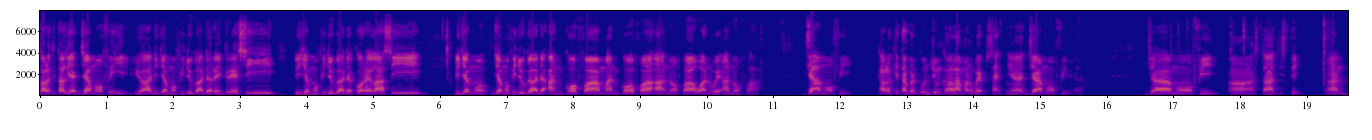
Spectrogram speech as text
Kalau kita lihat Jamovi, ya di Jamovi juga ada regresi, di Jamovi juga ada korelasi, di Jamo, Jamovi juga ada Ankova, Mankova, Anova, One Way Anova. Jamovi. Kalau kita berkunjung ke halaman websitenya Jamovi, kan? Jamovi, ah, statistik, kan?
